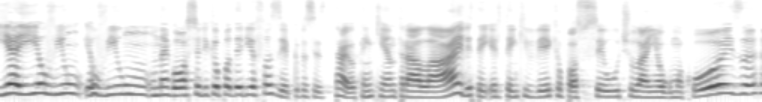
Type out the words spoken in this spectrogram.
E aí eu vi, um, eu vi um, um negócio ali que eu poderia fazer. Porque eu pensei, tá, eu tenho que entrar lá, ele tem, ele tem que ver que eu posso ser útil lá em alguma coisa.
